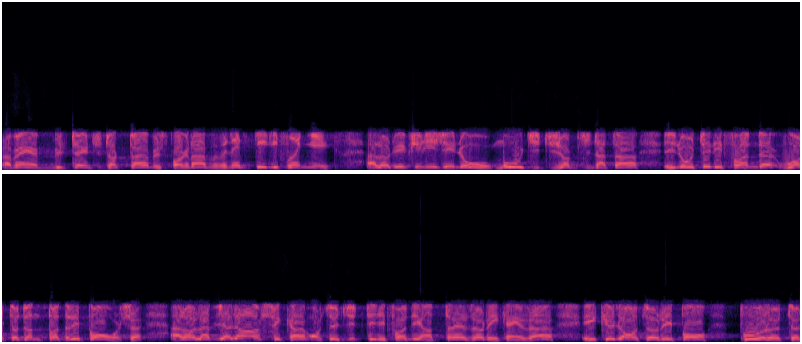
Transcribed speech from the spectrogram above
J'avais un bulletin du docteur, mais c'est pas grave, venez me téléphoner. Alors, utilisez nos maudits ordinateurs et nos téléphones où on te donne pas de réponse. Alors, la violence, c'est quand on te dit de téléphoner entre 13h et 15h et que là, on te répond pour te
